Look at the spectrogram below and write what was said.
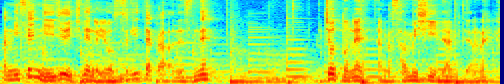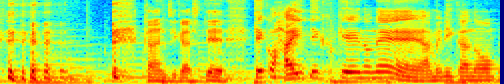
まあ、2021年が良すぎたからですね。ちょっとね、なんか寂しいなみたいなね 感じがして、結構ハイテク系のね、アメリカの、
